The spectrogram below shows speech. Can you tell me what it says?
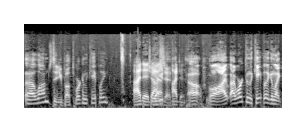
alums. Did you both work in the Cape League? I did. Josh, yeah. You did. I did. Oh well, I, I worked in the Cape League, and like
